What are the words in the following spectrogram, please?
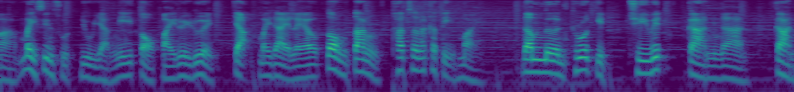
มาไม่สิ้นสุดอยู่อย่างนี้ต่อไปเรื่อยๆ จะไม่ได้แล้วต้องตั้งทัศนคติใหม่ดำเนินธุรกิจชีวิตการงาน การ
